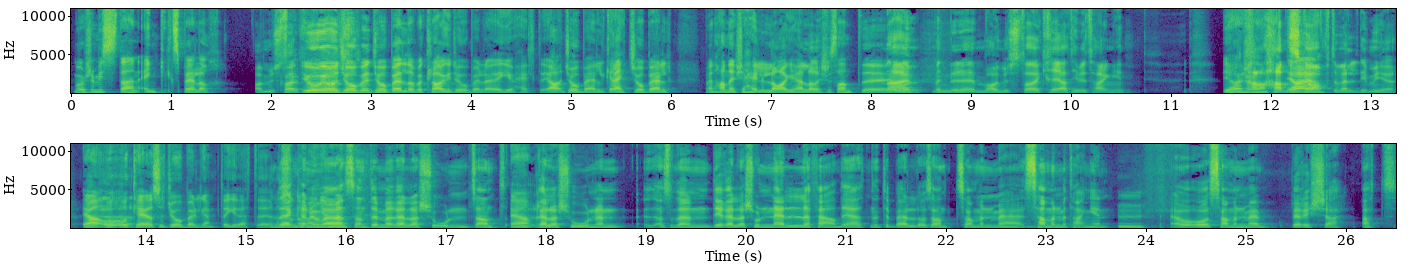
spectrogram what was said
Vi har jo ikke mista en enkeltspiller. Er- Jo, jo. Joe, Joe Bell, da. Beklager, Joe Bell. Jeg er jo helt Ja, Joe Bell. Greit, Joe Bell. Men han er ikke hele laget heller, ikke sant? Det jo- Nei, men eh, vi har jo mista kreative Tangen. ja, Han, han ja, ja. skapte veldig mye. Ja, og, Eh, ok, og så Joe Bell glemte jeg i dette Det kan jo være men- sant, det med relasjonen. sant? Ja. Relasjonen, altså den, De relasjonelle ferdighetene til Bell da, sant? Sammen, med, sammen med Tangen, Mm. og, og sammen med Berisha At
